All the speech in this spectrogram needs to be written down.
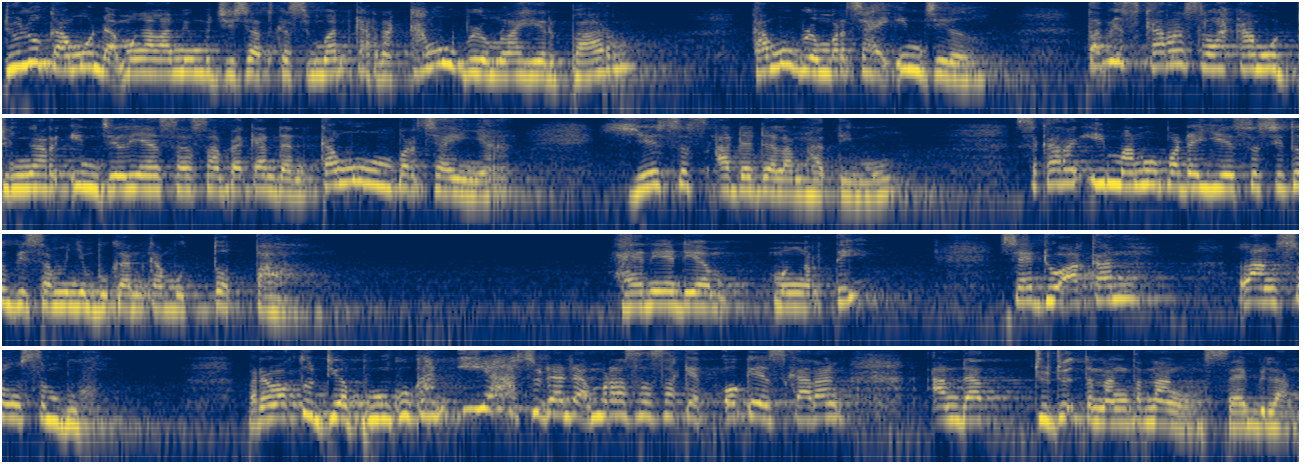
Dulu kamu tidak mengalami mujizat kesembuhan karena kamu belum lahir baru. Kamu belum percaya Injil. Tapi sekarang setelah kamu dengar Injil yang saya sampaikan dan kamu mempercayainya, Yesus ada dalam hatimu. Sekarang imanmu pada Yesus itu bisa menyembuhkan kamu total. Akhirnya dia mengerti. Saya doakan langsung sembuh. Pada waktu dia bungkukan, iya sudah tidak merasa sakit. Oke sekarang Anda duduk tenang-tenang. Saya bilang,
